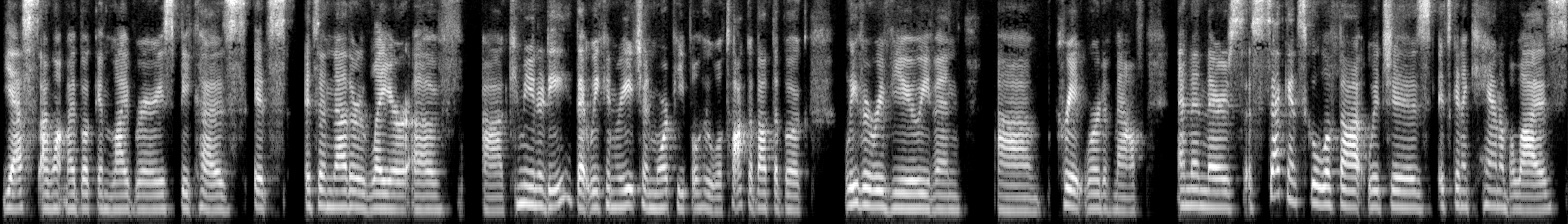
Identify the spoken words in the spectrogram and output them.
yes, I want my book in libraries because it's it's another layer of uh, community that we can reach and more people who will talk about the book, leave a review, even um, create word of mouth. And then there's a second school of thought, which is it's going to cannibalize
